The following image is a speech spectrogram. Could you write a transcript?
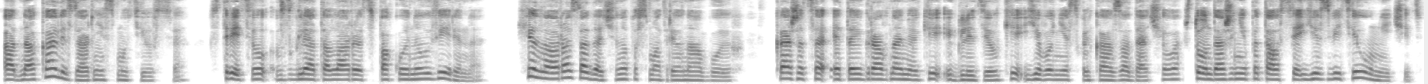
Однако Ализар не смутился. Встретил взгляд Аларет спокойно и уверенно. Хилар озадаченно посмотрел на обоих. Кажется, эта игра в намеки и гляделки его несколько озадачила, что он даже не пытался язвить и умничать.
